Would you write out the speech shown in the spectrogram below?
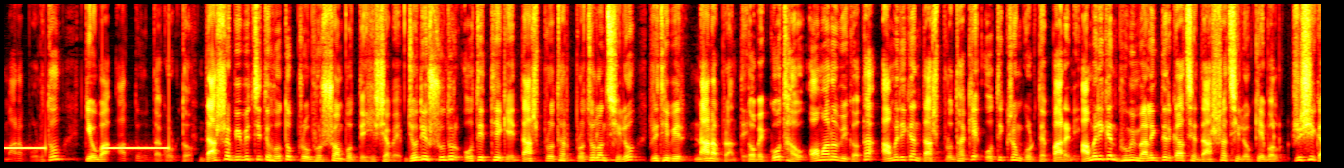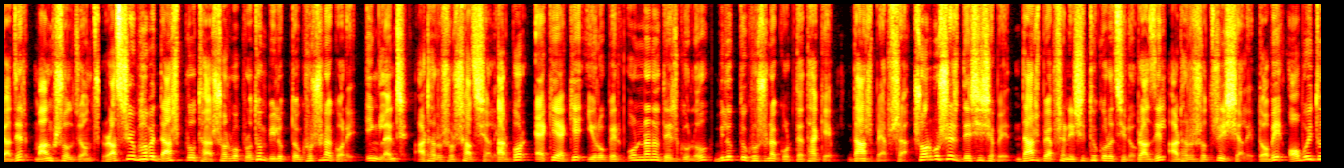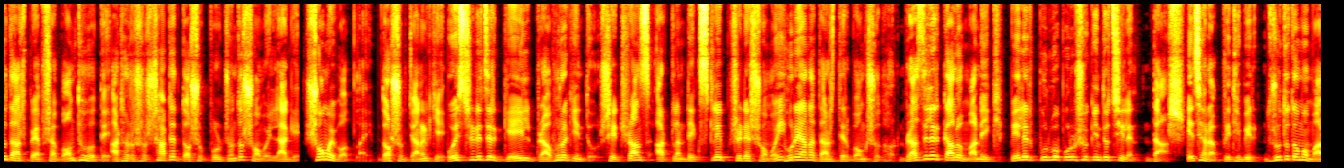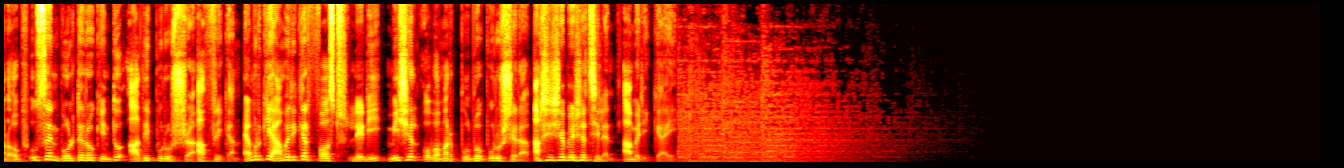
পড়তো কেউ বা আত্মহত্যা করত। দাসরা বিবেচিত হতো প্রভুর সম্পত্তি হিসেবে। যদিও সুদূর অতীত থেকে দাস প্রথার প্রচলন ছিল পৃথিবীর নানা প্রান্তে। তবে কোথাও অমানবিকতা আমেরিকান দাস প্রথাকে অতিক্রম করতে পারেনি। আমেরিকান ভূমি মালিকদের কাছে দাসরা ছিল কেবল কৃষিকাজের মাংসল যন্ত্র। রাষ্ট্রীয়ভাবে দাস প্রথা সর্বপ্রথম বিলুপ্ত ঘোষণা করে ইংল্যান্ড আঠারোশো সাত সালে। তারপর একে একে ইউরোপের অন্যান্য দেশগুলো বিলুপ্ত ঘোষণা করতে থাকে দাস ব্যবসা। সর্বশেষ দেশ হিসেবে দাস ব্যবসা নিষিদ্ধ করেছিল ব্রাজিল আঠারোশো ত্রিশ সালে। তবে অবৈধ দাস ব্যবসা বন্ধ হতে আঠারোশো ষাটের দশক পর্যন্ত সময় লাগে। সময় বদলায়। দর্শক জানেন কি ওয়েস্ট ইন্ডিজের গেইল ব্রাভোরা কিন্তু সেই ট্রান্স আটলান্টিক স্লেভ ট্রেডের সময় ধরে আনা দাসদের বংশধর। ব্রাজিলের কালো মানিক, পেলের পূর্বপুরুষও কিন্তু ছিলেন দাস। এছাড়া পৃথিবীর দ্রুততম মানব হুসেন বোল্টেরও কিন্তু আদিপুরুষরা আফ্রিকান। এমনকি আমেরিকার ফার্স্ট লেডি মিশেল ওবামার পূর্বপুরুষেরা আশ হিসেবে এসেছিলেন আমেরিকায়।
